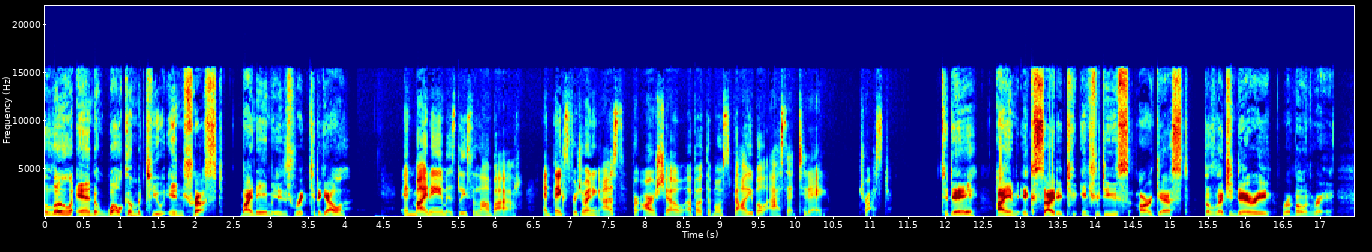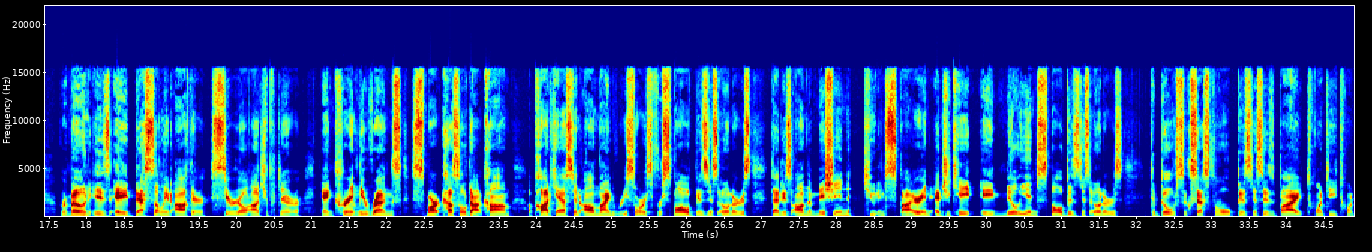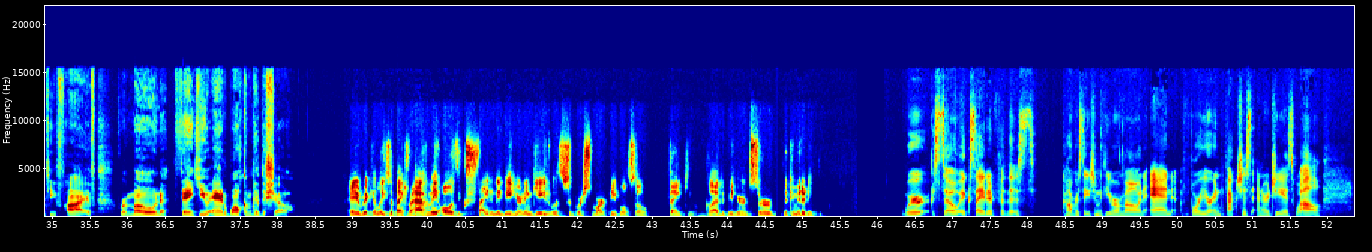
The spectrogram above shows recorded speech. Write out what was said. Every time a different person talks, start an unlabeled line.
Hello and welcome to In Trust. My name is Rick Kitagawa.
And my name is Lisa Lambert. And thanks for joining us for our show about the most valuable asset today trust.
Today, I am excited to introduce our guest, the legendary Ramon Ray. Ramon is a best selling author, serial entrepreneur, and currently runs smarthustle.com, a podcast and online resource for small business owners that is on the mission to inspire and educate a million small business owners to build successful businesses by 2025. Ramon, thank you and welcome to the show.
Hey, Rick and Lisa, thanks for having me. Always excited to be here and engage with super smart people. So thank you. Glad to be here and serve the community.
We're so excited for this conversation with you, Ramon, and for your infectious energy as well.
